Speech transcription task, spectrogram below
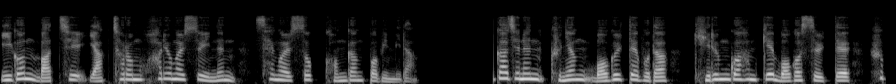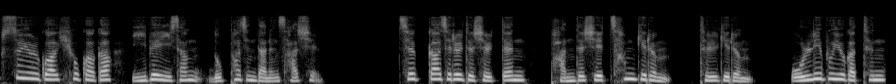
이건 마치 약처럼 활용할 수 있는 생활 속 건강법입니다. 까지는 그냥 먹을 때보다 기름과 함께 먹었을 때 흡수율과 효과가 2배 이상 높아진다는 사실. 즉, 까지를 드실 땐 반드시 참기름, 들기름, 올리브유 같은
